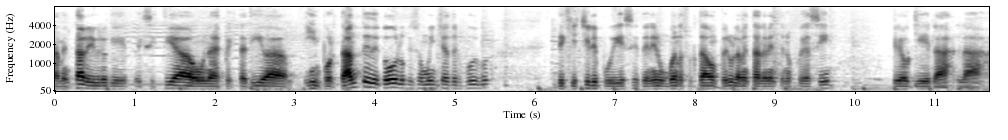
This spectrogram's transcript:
lamentable, yo creo que existía una expectativa importante de todos los que somos hinchas del fútbol, de que Chile pudiese tener un buen resultado en Perú, lamentablemente no fue así. Creo que las la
